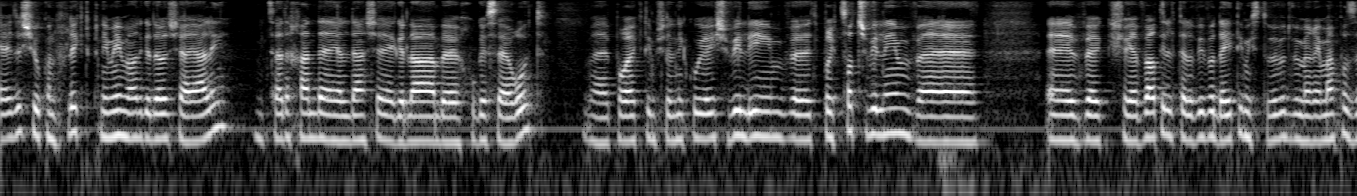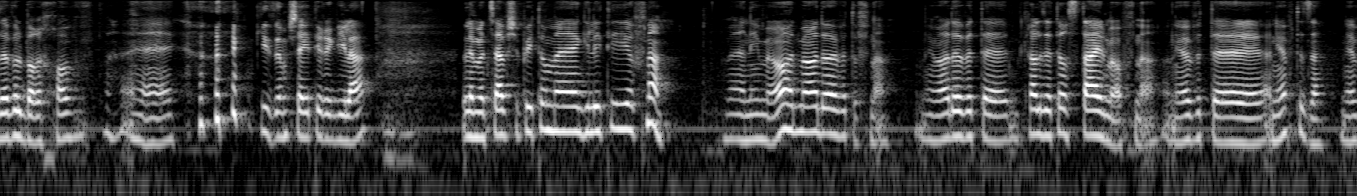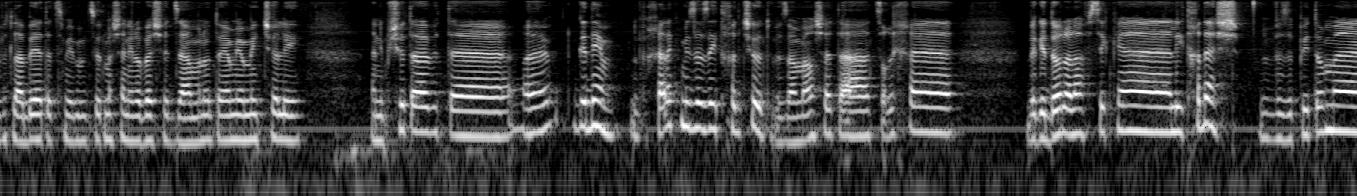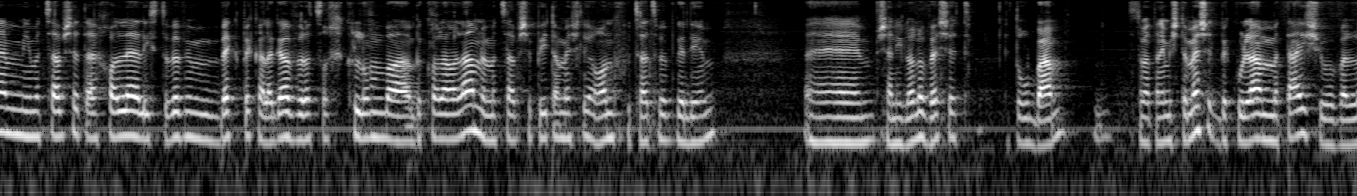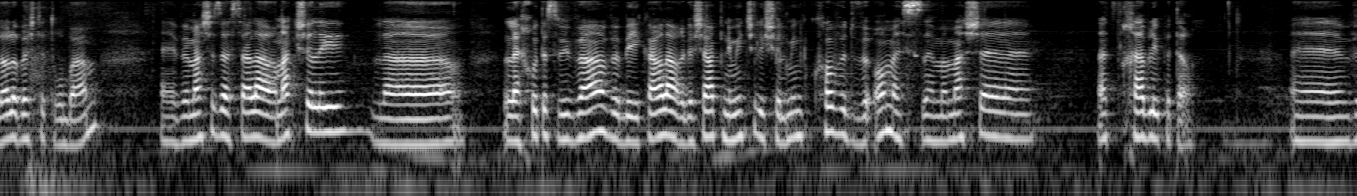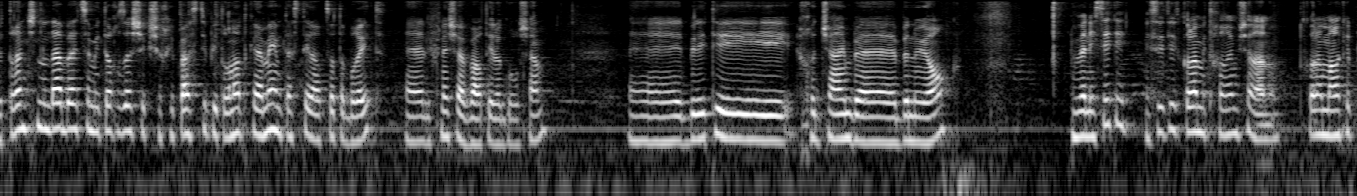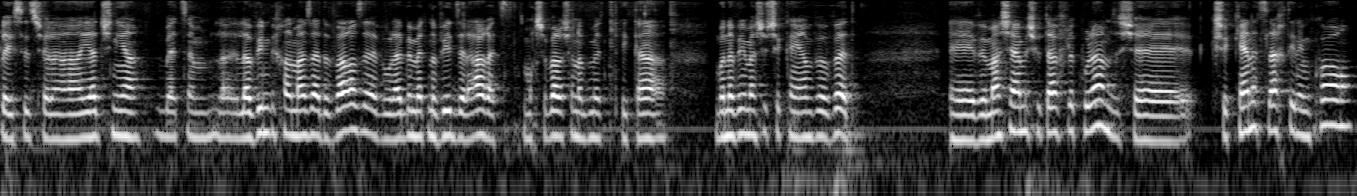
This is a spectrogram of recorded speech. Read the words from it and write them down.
איזשהו קונפליקט פנימי מאוד גדול שהיה לי. מצד אחד ילדה שגדלה בחוגי סיירות, ופרויקטים של ניקויי שבילים ופריצות שבילים, ו... אה, וכשעברתי לתל אביב עוד הייתי מסתובבת ומרימה פה זבל ברחוב, אה, כי זה מה שהייתי רגילה, למצב שפתאום אה, גיליתי אופנה. ואני מאוד מאוד אוהבת אופנה. אני מאוד אוהבת, נקרא לזה יותר סטייל מאופנה. אני אוהבת, אני אוהבת את זה. אני אוהבת להביע את עצמי באמצעות מה שאני לובשת, זה האמנות היומיומית שלי. אני פשוט אוהבת, אוהבת בגדים, וחלק מזה זה התחדשות, וזה אומר שאתה צריך בגדול לא להפסיק להתחדש. וזה פתאום אה, ממצב שאתה יכול אה, להסתובב עם בקפק על הגב ולא צריך כלום בכל העולם, למצב שפתאום יש לי ארון מפוצץ בבגדים, אה, שאני לא לובשת את רובם. אומרת, אני משתמשת בכולם מתישהו, אבל לא לובשת את רובם. ומה שזה עשה לארנק שלי, לאיכות הסביבה, ובעיקר להרגשה הפנימית שלי של מין כובד ועומס, זה ממש חייב להיפטר. אה, וטרנץ' נולדה בעצם מתוך זה שכשחיפשתי פתרונות קיימים, טסתי לארה"ב, אה, לפני שעברתי לגור שם. אה, ביליתי חודשיים בניו יורק, וניסיתי, ניסיתי את כל המתחרים שלנו, כל ה market places של היד שנייה, בעצם להבין בכלל מה זה הדבר הזה, ואולי באמת נביא את זה לארץ. המחשבה הראשונה באמת הייתה, בוא נביא משהו שקיים ועובד. ומה שהיה משותף לכולם זה שכשכן הצלחתי למכור,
